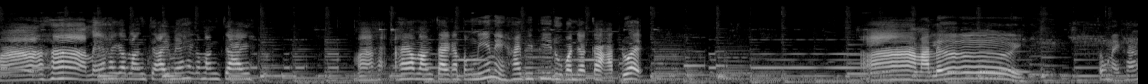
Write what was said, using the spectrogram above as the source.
มาฮะแม่ให้กำลังใจแม่ให้กำลังใจ มาให้กำลังใจกันตรงนี้นี่ให้พี่ๆดูบรรยากาศด้วยอ่ามาเลย ตรงไหนคะ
